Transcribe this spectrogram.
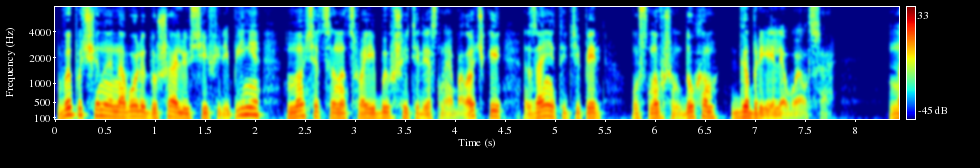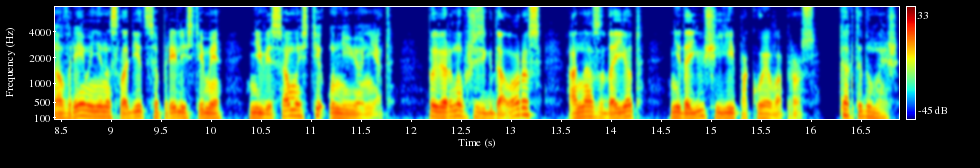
Выпущенная на волю душа Люси Филиппине носится над своей бывшей телесной оболочкой, занятой теперь уснувшим духом Габриэля Уэллса. Но времени насладиться прелестями невесомости у нее нет. Повернувшись к Долорес, она задает не дающий ей покоя вопрос. «Как ты думаешь,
